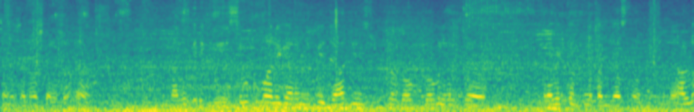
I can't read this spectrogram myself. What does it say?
సార్ సార్ నమస్కారం సార్ నా దగ్గరికి శివకుమారి గారు అని చెప్పి జాతీయ institute of glo- global health private కంపెనీలో పనిచేస్తున్నారు వాళ్ళు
